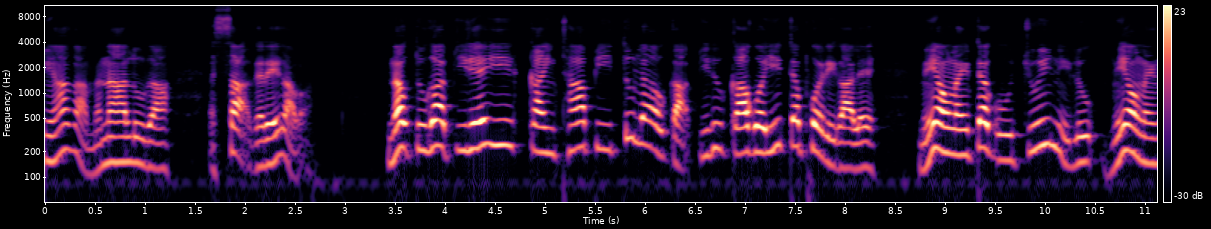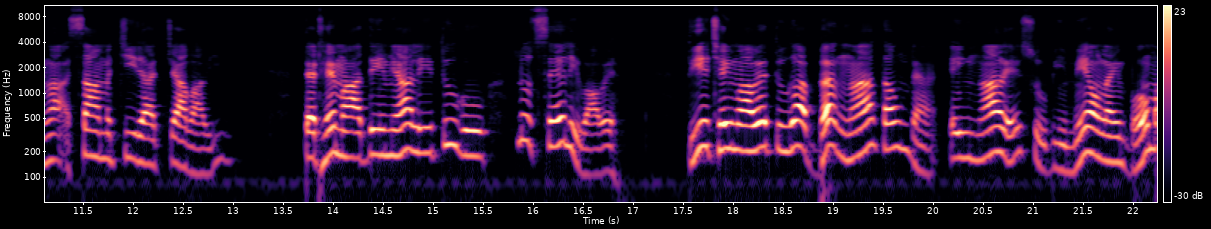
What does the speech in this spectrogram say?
များကမနာလိုတာအစကတည်းကပါ။ နောက်သူကပြည်သေးရေးကင်ထားပြီးသူ့လက်အောက်ကပြည်သူကာကွယ်ရေးတပ်ဖွဲ့တွေကလည်းမင်းအောင်လှိုင်တက်ကိုကျွေးနေလို့မင်းအောင်လှိုင်ကအစာမကြည့်တာကြာပါပြီတက်ထဲမှာအသေးများလေသူ့ကိုလွတ်ဆဲလေပါပဲဒီအချိန်မှာပဲသူကဘတ်9000တန်အိမ်ငားတယ်ဆိုပြီးမင်းအောင်လှိုင်ဘောမ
